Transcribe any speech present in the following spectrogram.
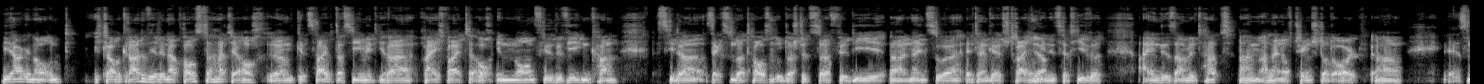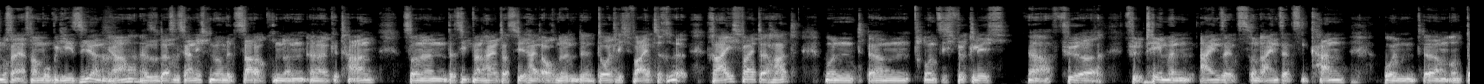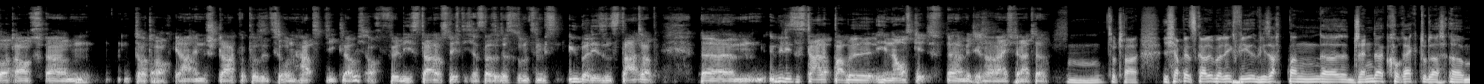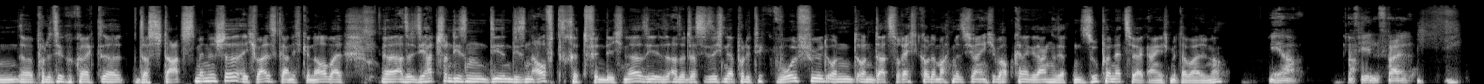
Ja, genau. Und ich glaube, gerade Verena Pauster hat ja auch ähm, gezeigt, dass sie mit ihrer Reichweite auch enorm viel bewegen kann, dass sie da 600.000 Unterstützer für die äh, Nein zur Elterngeldstreichung-Initiative ja. eingesammelt hat, ähm, allein auf change.org. Äh, das muss man erstmal mobilisieren, ja. Also das ist ja nicht nur mit Startup-Gründern äh, getan, sondern da sieht man halt, dass sie halt auch eine, eine deutlich weitere Reichweite hat und, ähm, und sich wirklich ja, für, für Themen einsetzt und einsetzen kann und, ähm, und dort auch ähm, dort auch ja eine starke Position hat, die glaube ich auch für die Startups wichtig ist. Also dass es uns ein bisschen über diesen Startup, ähm, über diese Startup-Bubble hinausgeht äh, mit ihrer Reichweite. Mm, total. Ich habe jetzt gerade überlegt, wie, wie sagt man äh, gender korrekt oder ähm, äh, political korrekt äh, das Staatsmännische? Ich weiß es gar nicht genau, weil äh, also sie hat schon diesen diesen, diesen Auftritt, finde ich. Ne? Sie, also dass sie sich in der Politik wohlfühlt und und da zurechtkommt, da macht man sich eigentlich überhaupt keine Gedanken. Sie hat ein super Netzwerk eigentlich mittlerweile, ne? Ja, auf jeden Fall.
